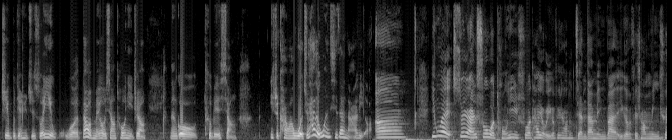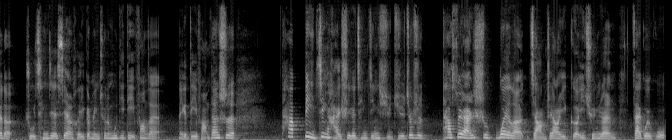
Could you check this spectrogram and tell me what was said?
这部电视剧，所以我倒没有像 Tony 这样能够特别想一直看完。我觉得他的问题在哪里啊？嗯，因为虽然说我同意说他有一个非常简单明白、一个非常明确的主情节线和一个明确的目的地放在那个地方，但是。它毕竟还是一个情景喜剧，就是它虽然是为了讲这样一个一群人在硅谷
